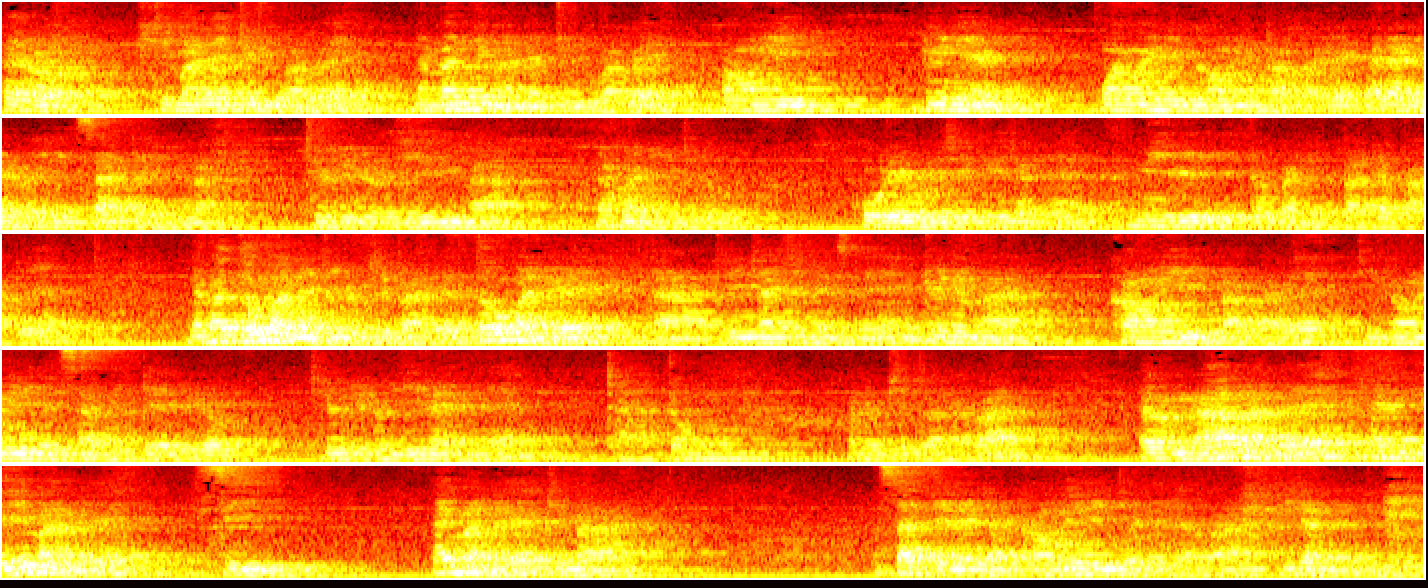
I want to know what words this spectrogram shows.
အဲတော့ဒီမှာလည်းတူတူပါပဲနံပါတ်1မှာလည်းတူတူပါပဲခေါင်းလေးတွင်းနဲ့ဝိုင်းဝိုင်းလေးခေါင်းလေးပါပါတယ်အဲ့ဒါလေးကိုအရင်စတယ်ပြီးတော့ဒီလိုလိုရေးပြီးမှနောက်ကနေဒီလို ကိုယ်လေးကိုရေးပြီးတယ်အမီးလေးနောက်ကနေပါတတ်ပါတယ်နံပါတ်3မှာလည်းဒီလိုဖြစ်ပါတယ်3မှာလည်းဒါထိထားကြည့်မယ်ဆိုရင်အတွင်းထဲမှာခေါင်းလေးပါပါတယ်ဒီခေါင်းလေးရဲ့စပြီးတဲပြီးတော့ဒီလိုဒီလိုရေးလိုက်ရတယ်ဒါ3ဘယ်လိုဖြစ်သွားတာပါအဲ့တော့9မှာလည်း4မှာလည်း C အဲ့မှာလည်းဒီမှာအစတင်လိုက်တာခေါင်းလေးတွေတင်လိုက်တာပါပြီးတာလည်းဒီလို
